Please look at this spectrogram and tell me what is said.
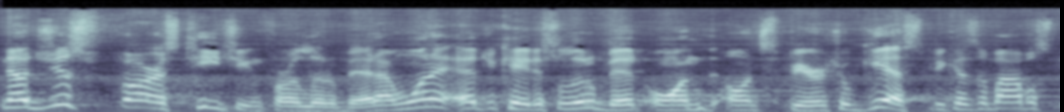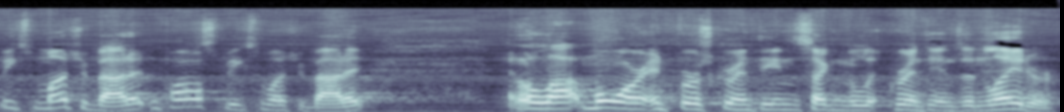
Now, just far as teaching for a little bit, I want to educate us a little bit on, on spiritual gifts because the Bible speaks much about it and Paul speaks much about it and a lot more in 1 Corinthians, 2 Corinthians, and later.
